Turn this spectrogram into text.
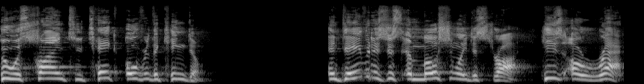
who was trying to take over the kingdom. And David is just emotionally distraught. He's a wreck.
